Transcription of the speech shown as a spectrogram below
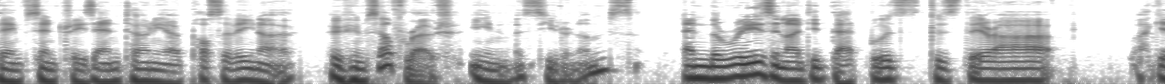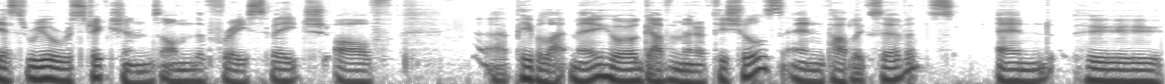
17th centuries, Antonio Possevino, who himself wrote in pseudonyms. And the reason I did that was because there are, I guess, real restrictions on the free speech of uh, people like me who are government officials and public servants. and who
